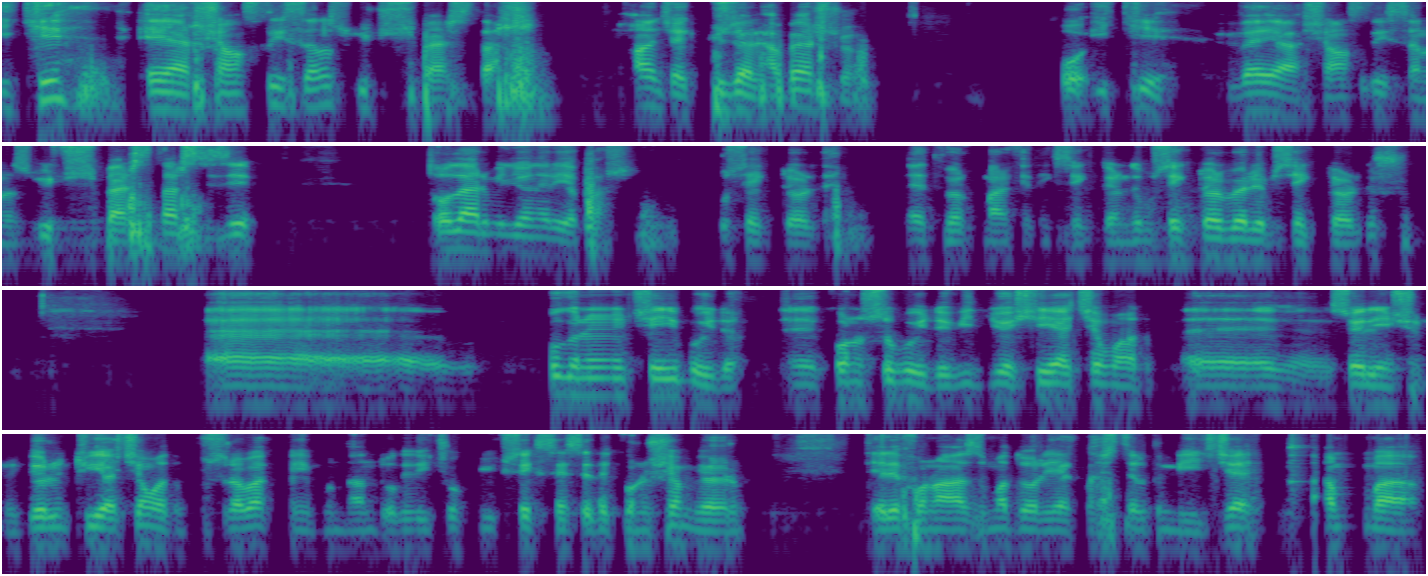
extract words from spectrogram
İki, eğer şanslıysanız üç süperstar. Ancak güzel haber şu. O iki veya şanslıysanız üç süperstar sizi dolar milyoneri yapar bu sektörde. Network marketing sektöründe. Bu sektör böyle bir sektördür. Ee, bugünün şeyi buydu. Ee, konusu buydu. Video şeyi açamadım. Ee, söyleyin şunu. Görüntüyü açamadım. Kusura bakmayın. Bundan dolayı çok yüksek sesle de konuşamıyorum. Telefonu ağzıma doğru yaklaştırdım iyice. Ama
